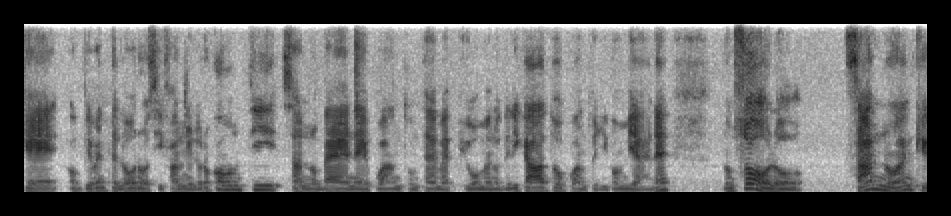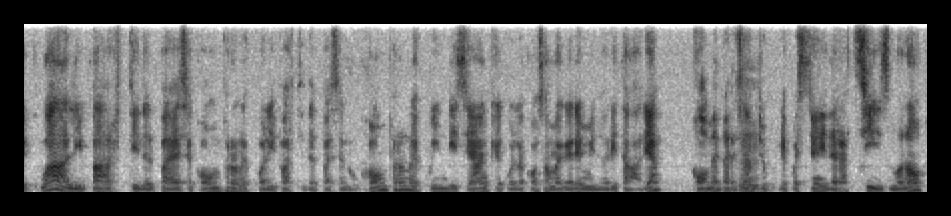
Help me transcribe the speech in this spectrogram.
che ovviamente loro si fanno i loro conti, sanno bene quanto un tema è più o meno delicato, quanto gli conviene. Non solo, sanno anche quali parti del paese comprano e quali parti del paese non comprano e quindi se anche quella cosa magari è minoritaria, come per esempio le questioni del razzismo, no?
